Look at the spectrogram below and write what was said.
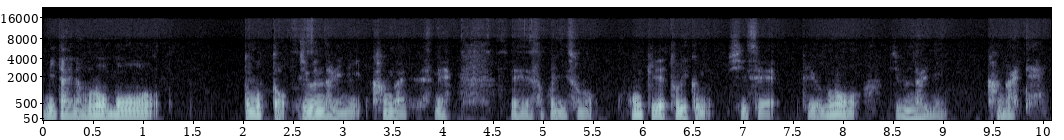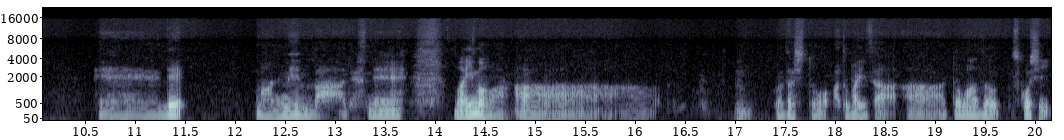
みたいなものをもっともっと自分なりに考えてですね、えー、そこにその本気で取り組む姿勢っていうものを自分なりに考えて、えー、で、まあ、メンバーですね。まあ、今は、私とアドバイザーとまず少し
